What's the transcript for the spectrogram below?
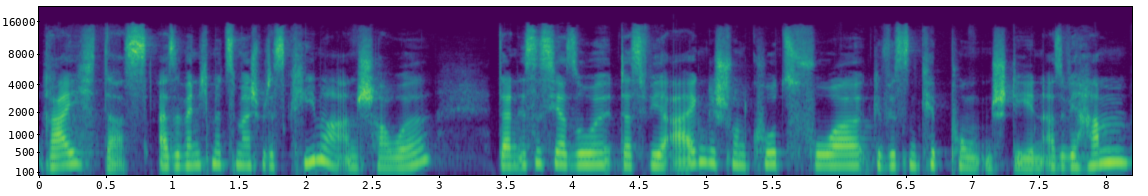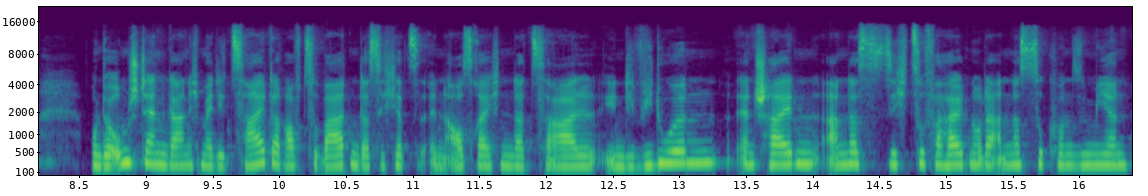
reicht das? Also wenn ich mir zum Beispiel das Klima anschaue, dann ist es ja so, dass wir eigentlich schon kurz vor gewissen Kipppunkten stehen. Also wir haben unter Umständen gar nicht mehr die Zeit darauf zu warten, dass sich jetzt in ausreichender Zahl Individuen entscheiden, anders sich zu verhalten oder anders zu konsumieren.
